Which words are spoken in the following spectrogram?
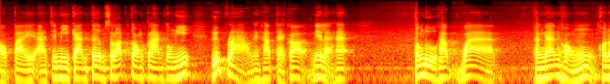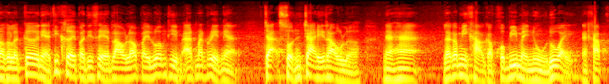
ออกไป อาจจะมีการเติมสล็อตกองกลางตรงนี้หรือเปล่านะครับ แต่ก็นี่แหละฮะต้องดูครับว่าทางด้านของคอนอร์กลเกอร์เนี่ยที่เคยปฏิเสธเราแล้วไปร่วมทีมแอตมาดริดเนี่ยจะสนใจเราเหรอนะฮะแล้วก็มีข่าวกับโคบี้เมนูด้วยนะครับโค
